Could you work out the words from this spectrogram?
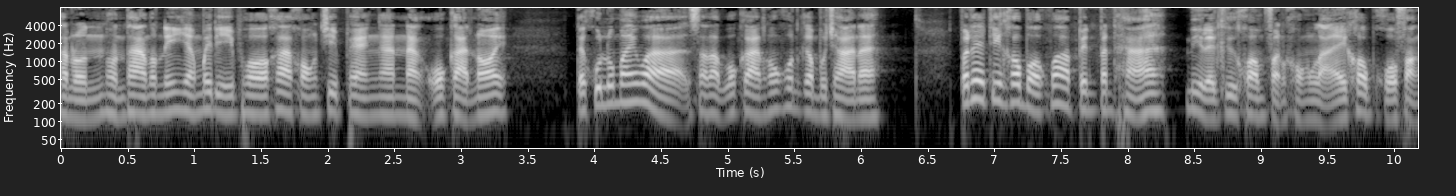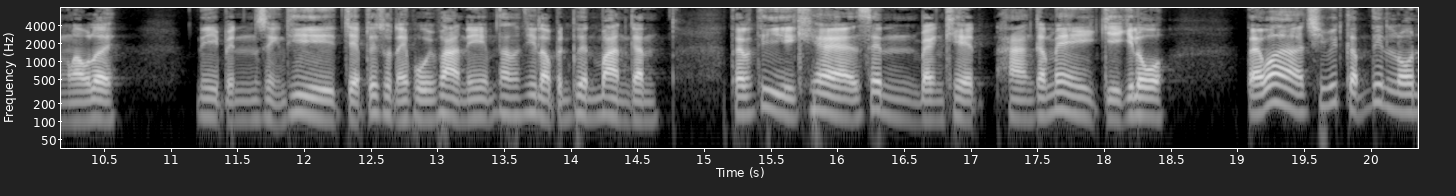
ถนนหนทางตรงนี้ยังไม่ดีพอค่าของชีพแพงงานหนักโอกาสน้อย แต่คุณรู้ไหมว่าสำหรับโอกาสของคนกัมพูชานะ ประเทศที่เขาบอกว่าเป็นปัญหานี่แหละคือความฝันของหลายครอบครัวฝั่งเราเลย นี่เป็นสิ่งที่เจ็บที่สุดในภูมิภาคนี้ทั้งที่เราเป็นเพื่อนบ้านกันทั้งที่แค่เส้นแบ่งเขตห่างกันไม่กี่กิโล แต่ว่าชีวิตกับดิ้นรน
